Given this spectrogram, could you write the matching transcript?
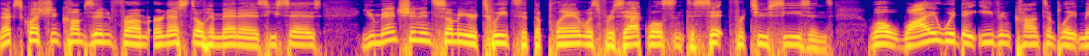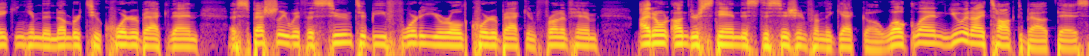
Next question comes in from Ernesto Jimenez. He says, You mentioned in some of your tweets that the plan was for Zach Wilson to sit for two seasons. Well, why would they even contemplate making him the number two quarterback then, especially with a soon to be 40 year old quarterback in front of him? I don't understand this decision from the get go. Well, Glenn, you and I talked about this.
